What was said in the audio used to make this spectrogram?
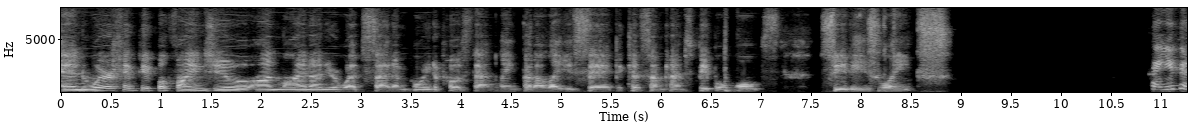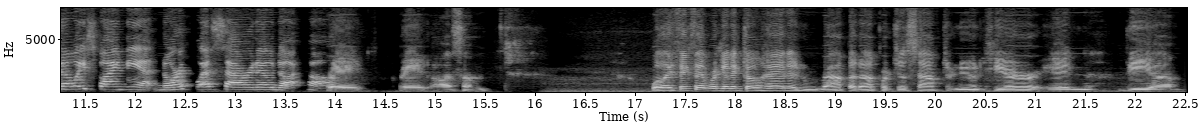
And where can people find you online on your website? I'm going to post that link, but I'll let you say it because sometimes people won't see these links. Okay, you can always find me at northwestsourdough.com. Great, great, awesome. Well, I think that we're going to go ahead and wrap it up. We're just afternoon here in the um,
